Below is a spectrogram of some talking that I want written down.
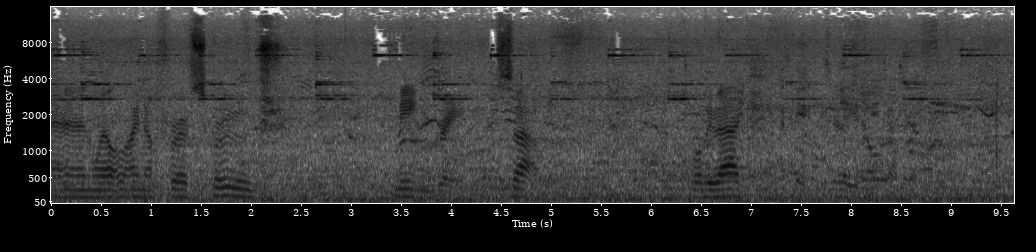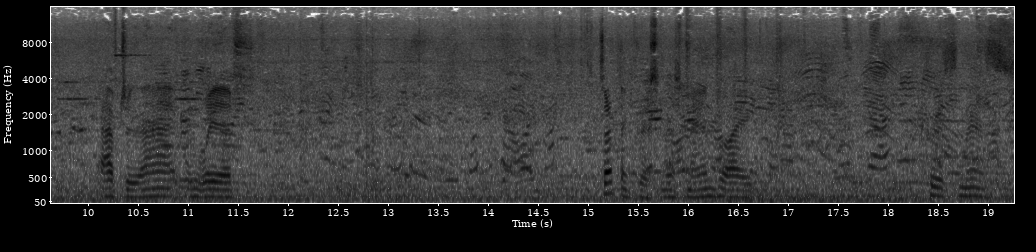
and we'll line up for a Scrooge meet and greet. So we'll be back after that with something Christmas, man. Like Christmas.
